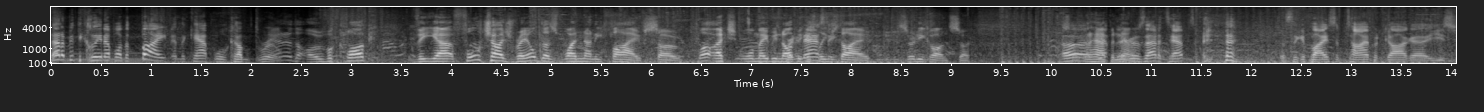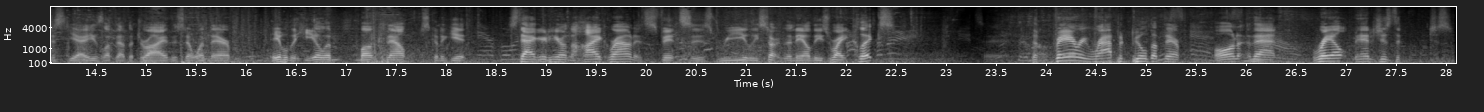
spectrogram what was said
That'll be the cleanup on the fight, and the cap will come through. Out of the overclock, the uh, full charge rail does 195. So, well, actually, well, maybe not Pretty because nasty. Lee's died. It's already gone. So, it's not Uh, gonna happen yep, there now. goes that attempt. Let's they can buy some time, but Gaga, he's just, yeah, he's left out the dry. There's no one there able to heal him. Monk now just going to get staggered here on the high ground as Fitz is really starting to nail these right clicks. The very rapid build up there on that rail manages to just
